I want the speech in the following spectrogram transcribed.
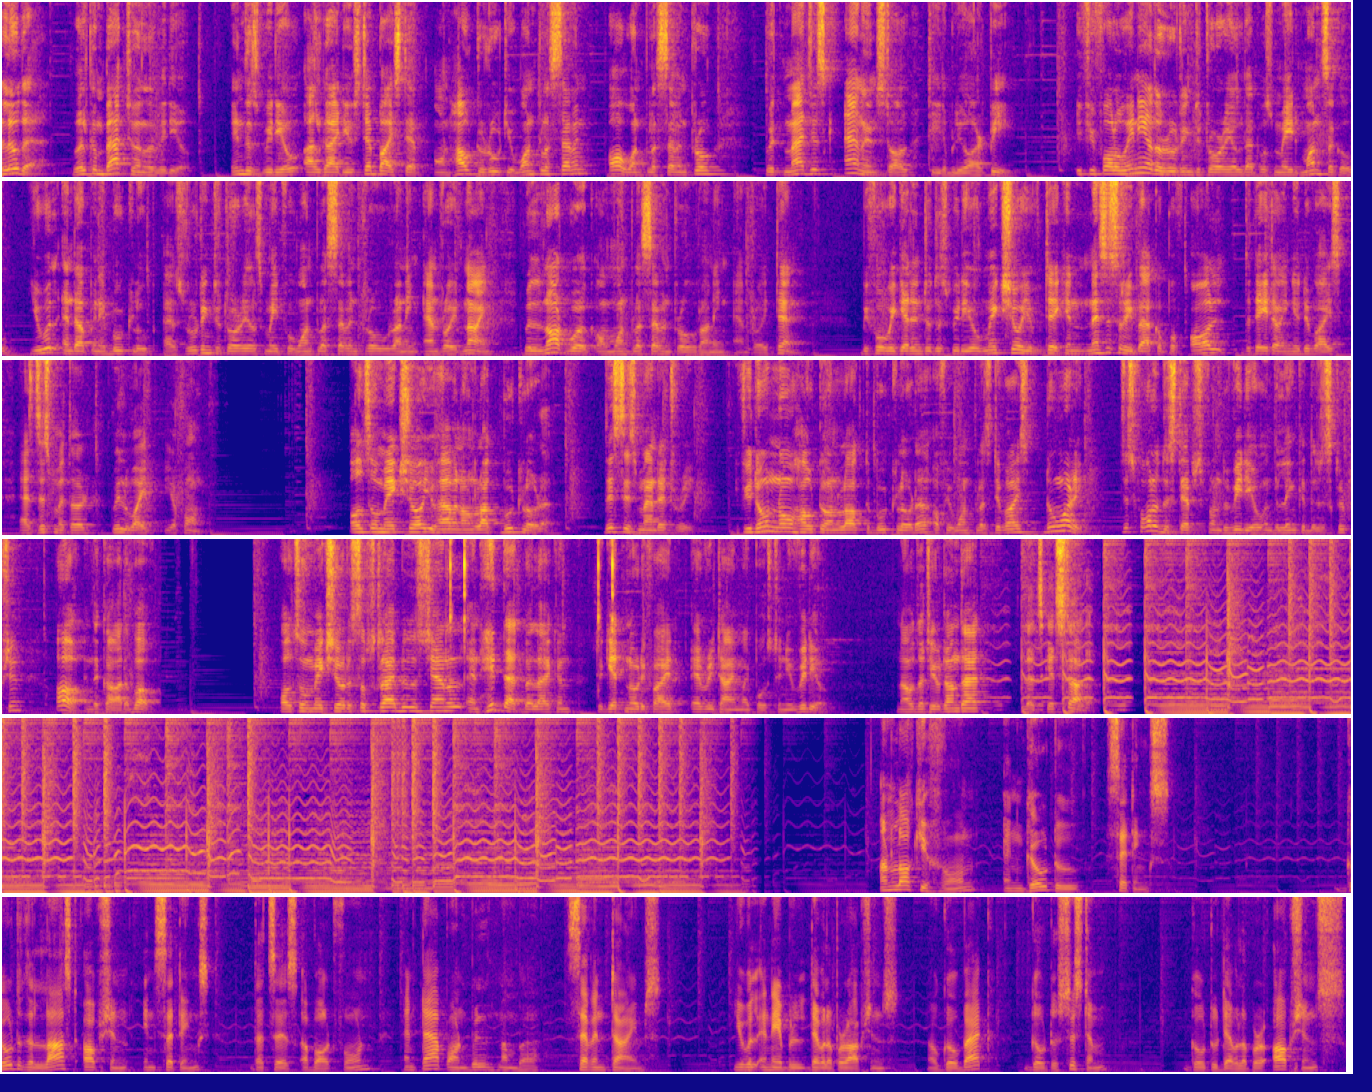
Hello there, welcome back to another video. In this video, I'll guide you step by step on how to root your OnePlus 7 or OnePlus 7 Pro with Magisk and install TWRP. If you follow any other rooting tutorial that was made months ago, you will end up in a boot loop as rooting tutorials made for OnePlus 7 Pro running Android 9 will not work on OnePlus 7 Pro running Android 10. Before we get into this video, make sure you've taken necessary backup of all the data in your device as this method will wipe your phone. Also make sure you have an unlocked bootloader. This is mandatory. If you don't know how to unlock the bootloader of your OnePlus device, don't worry. Just follow the steps from the video in the link in the description or in the card above. Also make sure to subscribe to this channel and hit that bell icon to get notified every time I post a new video. Now that you've done that, let's get started. Unlock your phone and go to Settings. Go to the last option in settings that says about phone and tap on build number 7 times. You will enable developer options. Now go back, go to system, go to developer options.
